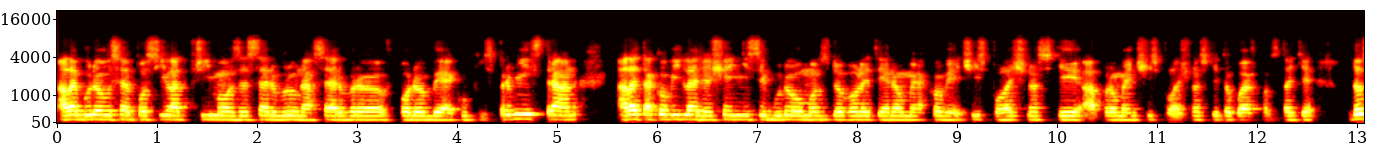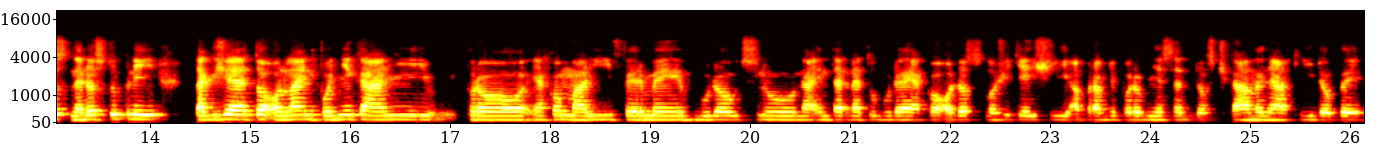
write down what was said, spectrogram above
ale budou se posílat přímo ze serveru na server v podobě cookies prvních stran, ale takovýhle řešení si budou moct dovolit jenom jako větší společnosti a pro menší společnosti to bude v podstatě dost nedostupný, takže to online podnikání pro jako malé firmy v budoucnu na internetu bude jako o dost složitější a pravděpodobně se dočkáme nějaký doby,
